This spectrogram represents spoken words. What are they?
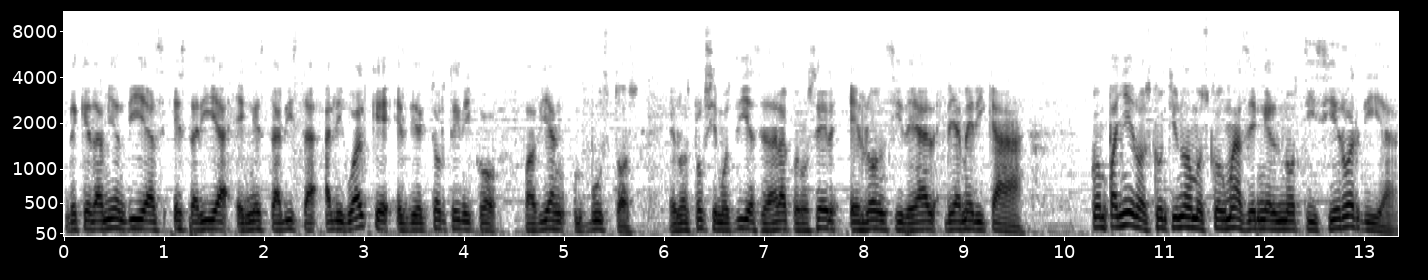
de que Damián Díaz estaría en esta lista, al igual que el director técnico Fabián Bustos. En los próximos días se dará a conocer el once ideal de América. Compañeros, continuamos con más en el Noticiero al Día.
